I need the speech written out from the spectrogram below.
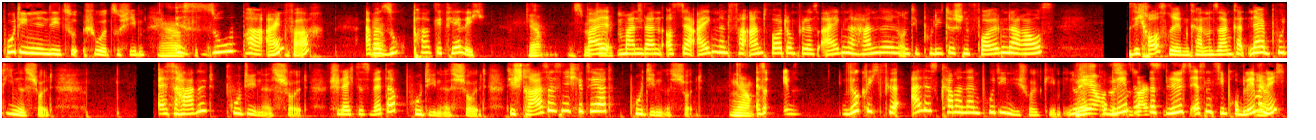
Putin in die Schuhe zu schieben, ja, ist super einfach, aber ja. super gefährlich. Ja, weil halt man dann aus der eigenen Verantwortung für das eigene Handeln und die politischen Folgen daraus sich rausreden kann und sagen kann, nein, Putin ist schuld. Es hagelt, Putin ist schuld. Schlechtes Wetter, Putin ist schuld. Die Straße ist nicht geteert, Putin ist schuld. Ja. Also wirklich für alles kann man dann Putin die Schuld geben. Nur nee, das Problem das, ist, das löst erstens die Probleme ja. nicht.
